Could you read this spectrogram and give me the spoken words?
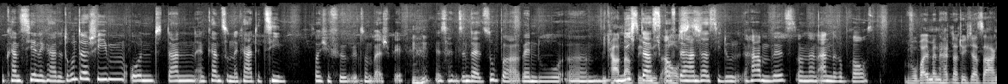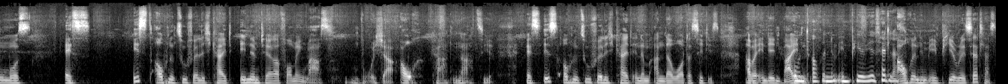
du kannst hier eine Karte drunter schieben und dann äh, kannst du eine Karte ziehen. Solche Vögel zum Beispiel. Mhm. Es sind halt super, wenn du ähm, hast, nicht du das nicht auf der. Hand hast, die du haben willst, sondern andere brauchst. Wobei man halt natürlich da sagen muss, es ist auch eine Zufälligkeit in einem Terraforming Mars, wo ich ja auch Karten nachziehe. Es ist auch eine Zufälligkeit in einem Underwater Cities. Aber in den beiden, Und auch in einem Imperial Settlers. auch in dem Imperial Settlers.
